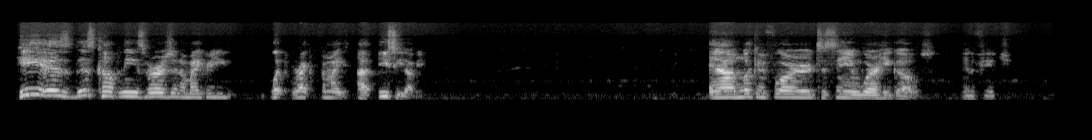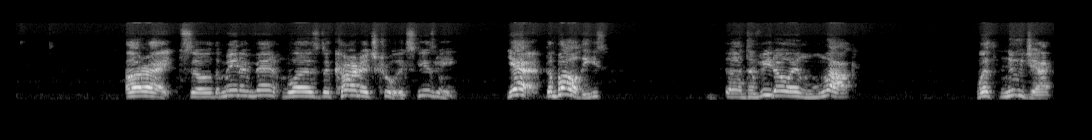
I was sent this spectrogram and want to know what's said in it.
He is this company's version of Mikey Whipwreck from my uh, ECW. and I'm looking forward to seeing where he goes in the future. All right, so the main event was the Carnage Crew. Excuse me. Yeah, the Baldies, uh, DeVito and Loc with New Jack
